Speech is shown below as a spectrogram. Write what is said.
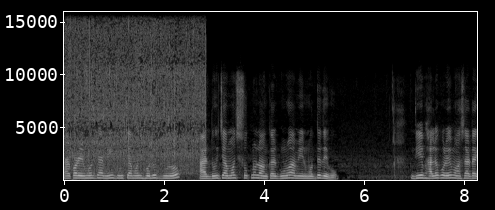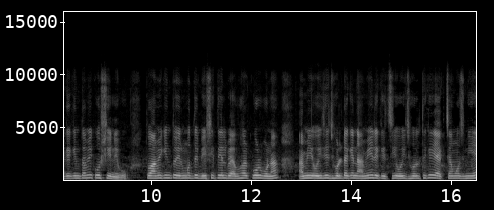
তারপর এর মধ্যে আমি দু চামচ হলুদ গুঁড়ো আর দুই চামচ শুকনো লঙ্কার গুঁড়ো আমি এর মধ্যে দেব। দিয়ে ভালো করে মশলাটাকে কিন্তু আমি কষিয়ে নেব। তো আমি কিন্তু এর মধ্যে বেশি তেল ব্যবহার করব না। আমি ওই যে ঝোলটাকে নামিয়ে রেখেছি, ওই ঝোল থেকেই এক চামচ নিয়ে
